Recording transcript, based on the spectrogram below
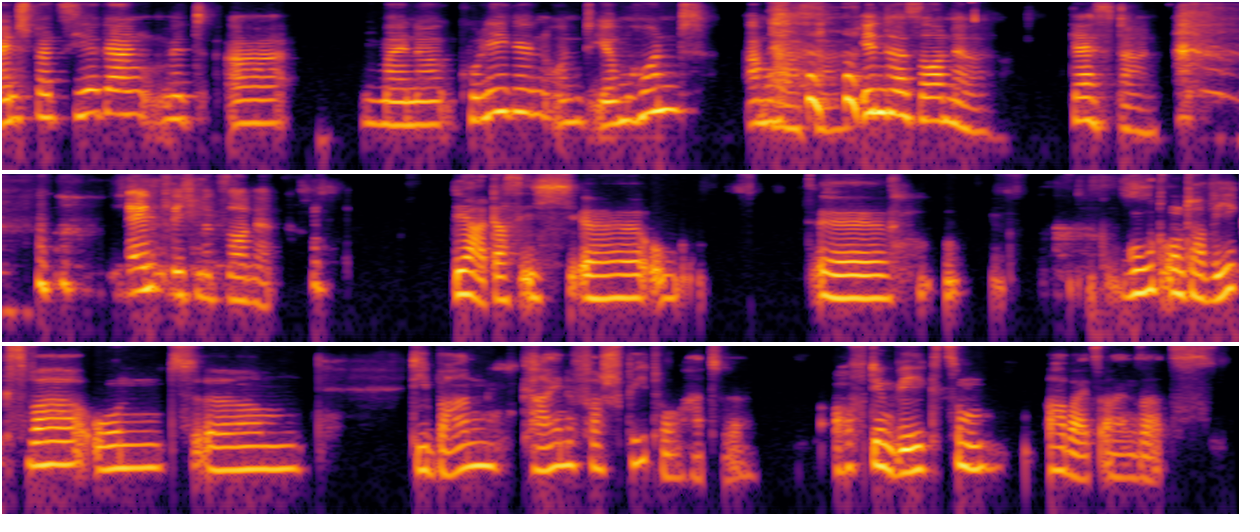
Ein Spaziergang mit äh, meiner Kollegin und ihrem Hund am Wasser, in der Sonne, gestern. Endlich mit Sonne. Ja, dass ich äh, äh, gut unterwegs war und ähm, die Bahn keine Verspätung hatte auf dem Weg zum Arbeitseinsatz.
